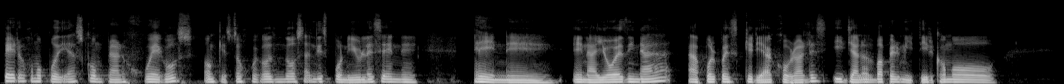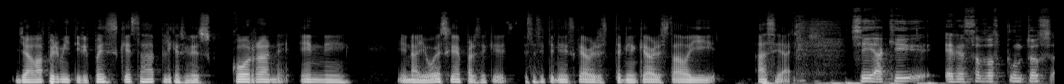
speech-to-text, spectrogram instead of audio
pero como podías comprar juegos, aunque estos juegos no están disponibles en, eh, en, en iOS ni nada, Apple pues quería cobrarles y ya los va a permitir como, ya va a permitir pues que estas aplicaciones corran en en iOS, que me parece que esas sí tenían que haber, tenían que haber estado ahí hace años. Sí, aquí en estos dos puntos,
